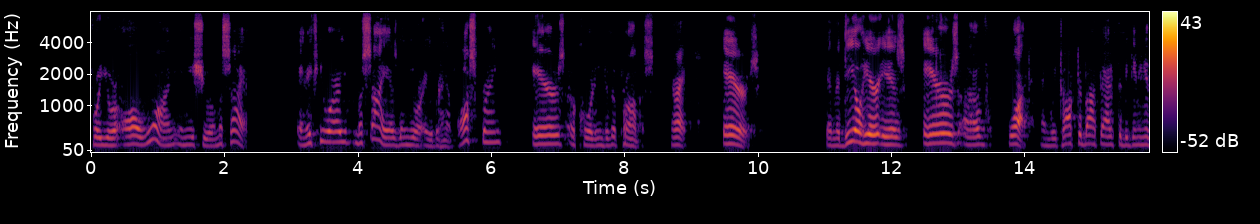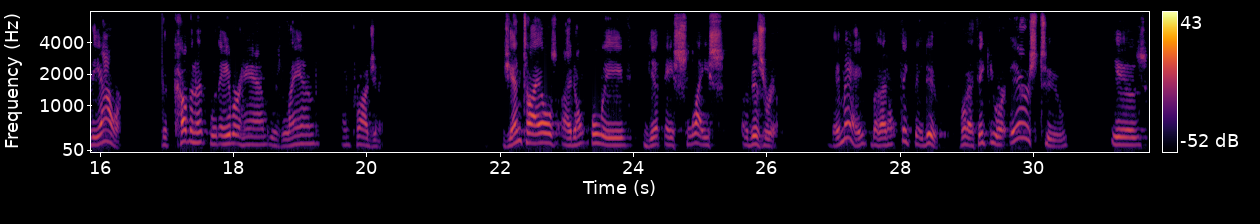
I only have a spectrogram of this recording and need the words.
for you are all one in Yeshua Messiah. And if you are Messiahs, then you are Abraham's offspring, heirs according to the promise. All right, heirs. And the deal here is heirs of what? And we talked about that at the beginning of the hour. The covenant with Abraham is land and progeny. Gentiles, I don't believe, get a slice of Israel. They may, but I don't think they do. What I think you are heirs to is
